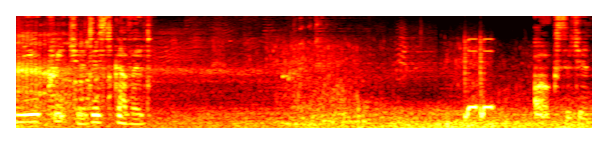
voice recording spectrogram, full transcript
New creature discovered. Oxygen.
